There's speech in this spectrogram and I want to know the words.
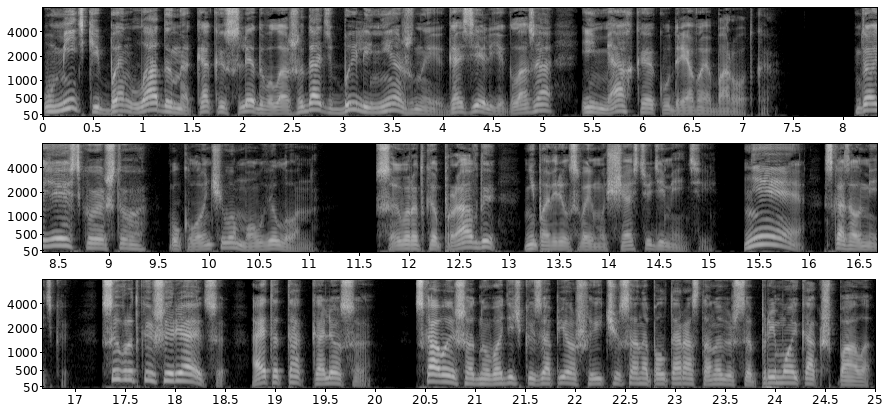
У Митьки Бен Ладена, как и следовало ожидать, были нежные газельи глаза и мягкая кудрявая бородка. «Да есть кое-что», — уклончиво молвил он. «Сыворотка правды?» — не поверил своему счастью Дементий. «Не», — сказал Митька, — «сывороткой ширяются, а это так колеса. Схаваешь одну, водичкой запьешь, и часа на полтора становишься прямой, как шпала».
